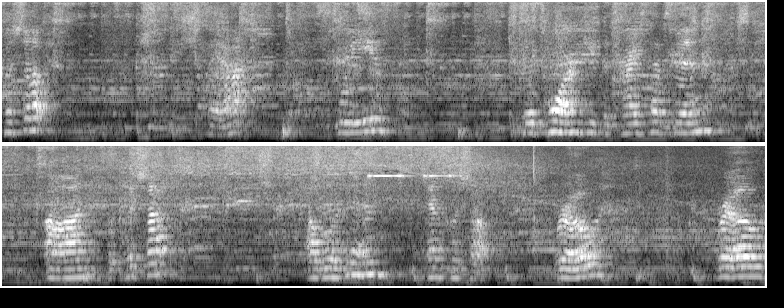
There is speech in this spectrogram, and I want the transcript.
Push up, back, squeeze. It's warm, keep the triceps in on the push up, elbows in, and push up. Row, row,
